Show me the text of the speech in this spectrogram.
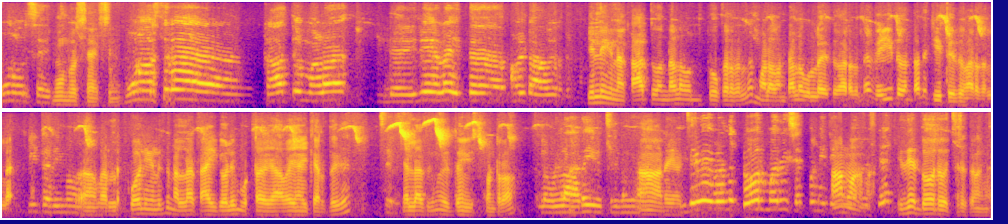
மூணு வருஷம். மூணு வருஷம் ஆயிடுச்சுங்க. மூணு வருஷத்துல காத்து மழை இந்த இதெல்லாம் இந்த மால்ட் ஆகுறது இல்லைங்கண்ணா காற்று வந்தாலும் வந்து தூக்குறதில்ல மழை வந்தாலும் உள்ள இது வரதில்ல வெயில் வந்தாலும் ஹீட் இது வரதில்ல ஹீட் அதிகமா ஆ, வரல. கோழிங்களுக்கு நல்லா தாய் கோழி முட்டை அவையும் வைக்கிறதுக்கு. எல்லாத்துக்குமே இதுதான் யூஸ் பண்றோம். உள்ள அடை வச்சிருக்கீங்க. ஆ அடைய இதுவே வந்து டோர் மாதிரி செட் பண்ணிட்டீங்க. ஆமாங்க. இதே டோர் வச்சிருக்காங்க.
